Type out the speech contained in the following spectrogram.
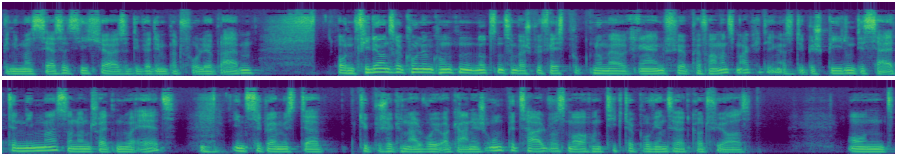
bin immer sehr, sehr sicher. Also die wird im Portfolio bleiben. Und viele unserer Kundinnen und Kunden nutzen zum Beispiel Facebook nur mehr rein für Performance Marketing. Also die bespielen die Seite nimmer, sondern schalten nur Ads. Mhm. Instagram ist der typische Kanal, wo ich organisch und bezahlt was mache und TikTok probieren sie halt gerade für aus. Und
